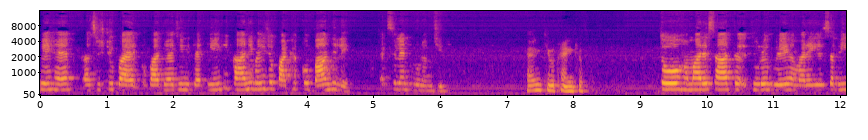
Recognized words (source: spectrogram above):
वे हैं सृष्टि उपाध्याय जी ने कहती हैं कि कहानी वही जो पाठक को बाँध ले। Excellent Poonam ji. Thank you thank you तो हमारे साथ जुड़े हुए हमारे ये सभी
